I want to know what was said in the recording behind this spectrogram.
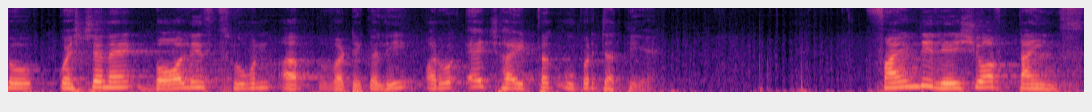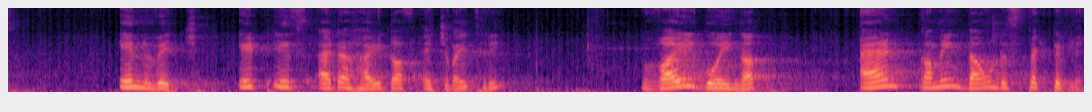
तो क्वेश्चन है ball is thrown up vertically और वो एच हाइट तक ऊपर जाती है। Find the ratio of times in which it is at a height of h by three while going up and coming down respectively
